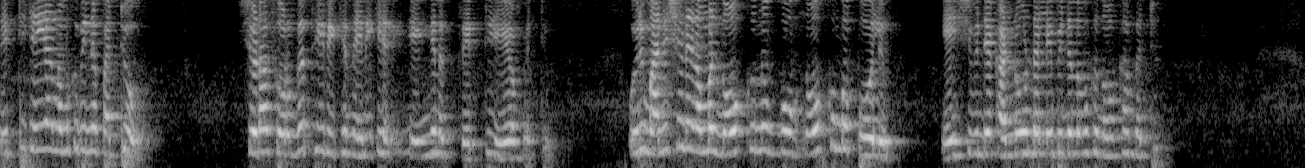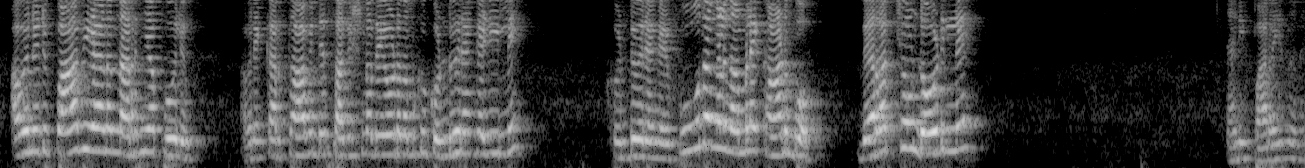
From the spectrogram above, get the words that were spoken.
തെറ്റ് ചെയ്യാൻ നമുക്ക് പിന്നെ പറ്റുമോ ചേടാ സ്വർഗത്തിരിക്കുന്ന എനിക്ക് എങ്ങനെ തെറ്റ് ചെയ്യാൻ പറ്റും? ഒരു മനുഷ്യനെ നമ്മൾ നോക്കുന്ന നോക്കുമ്പോൾ പോലും യേശുവിന്റെ കണ്ണുകൊണ്ടല്ലേ പിന്നെ നമുക്ക് നോക്കാൻ പറ്റും? അവനൊരു പാവിയാണെന്ന് അറിഞ്ഞാൽ പോലും അവനെ കർത്താവിന്റെ സഹിഷ്ണുതയോടെ നമുക്ക് കൊണ്ടുവരാൻ കഴിയില്ലേ? കൊണ്ടുവരാൻ കഴിയും. ഭൂതങ്ങൾ നമ്മളെ കാണുമ്പോൾ വിറച്ചോണ്ട് ഓടില്ലേ? ഞാൻ ഈ പറയുന്നത്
